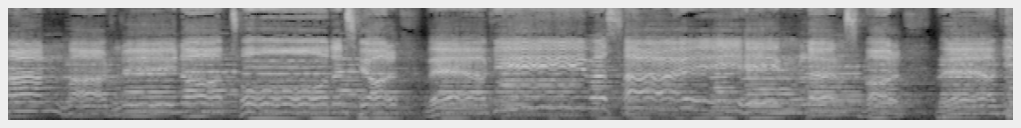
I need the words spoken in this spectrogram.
Danmark lyner torden skjold, hver give sig i himlens vold, hver give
